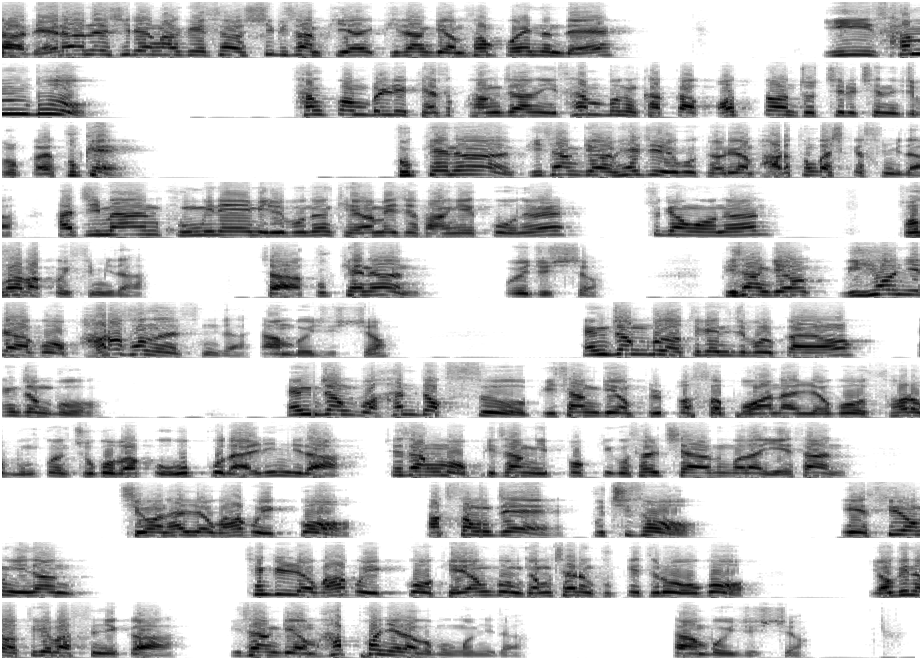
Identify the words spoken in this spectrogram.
자, 내란을 실행하기 위해서 12.3 비- 비상계엄 선포했는데 이 3부 상권 분립 계속 강조하는 이 3부는 각각 어떤 조치를 취했는지 볼까요? 국회. 국회는 비상계엄 해제 요구 결의안 바로 통과시켰습니다. 하지만 국민의힘 일부는 계엄 해제 방해했고 오늘 추경호는 조사받고 있습니다. 자, 국회는 보여주시죠. 비상계엄 위헌이라고 바로 선언했습니다. 다음 보여주시죠. 행정부는 어떻게 했는지 볼까요? 행정부. 행정부 한덕수 비상계엄 불법서 보완하려고 서로 문건 주고받고 웃고 난립니다. 최상목 비상입법기구 설치하는 거나 예산 지원하려고 하고 있고 박성재 구치소 예, 수용 인원 챙기려고 하고 있고 계엄군 경찰은 국회 들어오고 여기는 어떻게 봤습니까? 비상계엄 합헌이라고 본 겁니다. 다음 보여주시죠.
